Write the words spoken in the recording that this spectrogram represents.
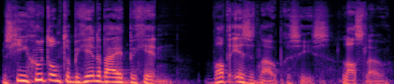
Misschien goed om te beginnen bij het begin. Wat is het nou precies, Laslo?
